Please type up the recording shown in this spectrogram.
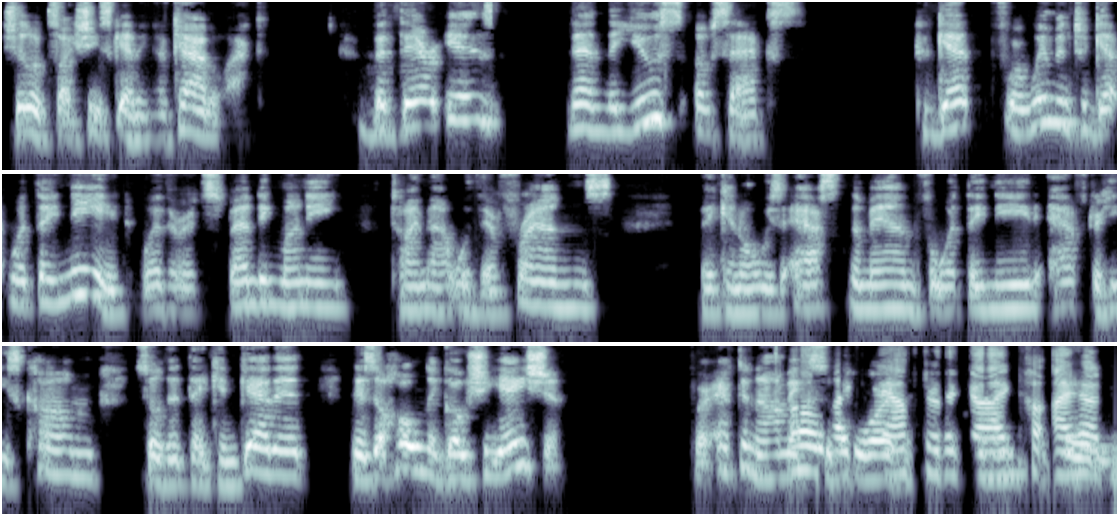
she looks like she's getting a Cadillac. But hmm. there is then the use of sex to get for women to get what they need, whether it's spending money, time out with their friends. They can always ask the man for what they need after he's come so that they can get it. There's a whole negotiation for economic oh, support. Like after the guy, I hadn't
